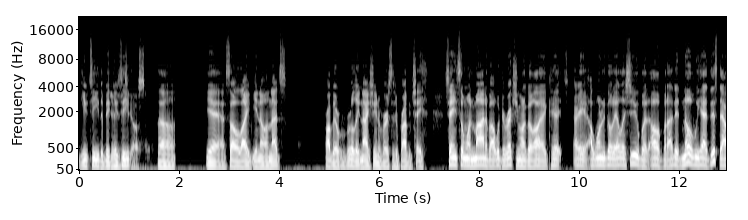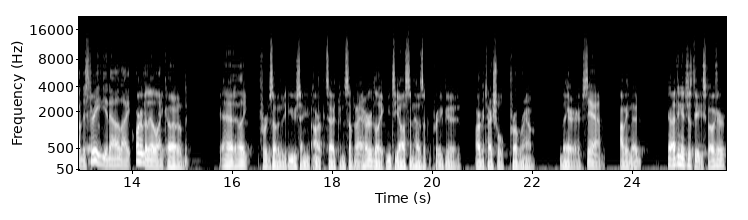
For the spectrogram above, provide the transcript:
UT, the big yeah, UT. Uh, yeah. So like you know, and that's probably a really nice university. Probably change change someone's mind about what direction you want to go. Like, hey, I wanted to go to LSU, but oh, but I didn't know we had this down the street. You know, like or like uh, uh like for something you were saying architect and stuff. I heard like UT Austin has like a pretty good architectural program there. So, yeah. I mean, it, yeah, I think it's just the exposure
